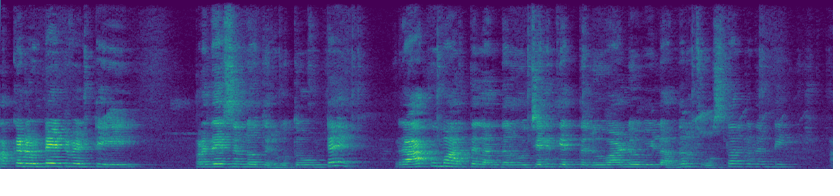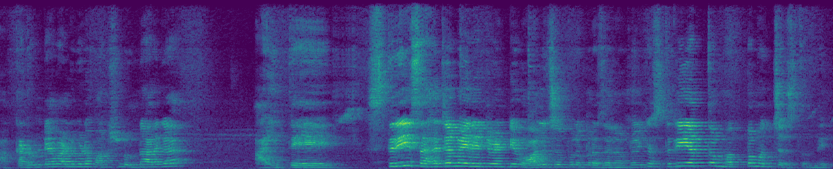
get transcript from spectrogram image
అక్కడ ఉండేటువంటి ప్రదేశంలో తిరుగుతూ ఉంటే రాకుమార్తెలందరూ చెలికెత్తలు వాళ్ళు వీళ్ళు అందరూ చూస్తారు కదండి. అక్కడ ఉండే వాళ్ళు కూడా మనుషులు ఉన్నారుగా. అయితే స్త్రీ సహజమైనటువంటి వాళ్ళు చూపుల ప్రజలంలో స్త్రీయత్వం మొత్తం వచ్చేస్తుంది.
